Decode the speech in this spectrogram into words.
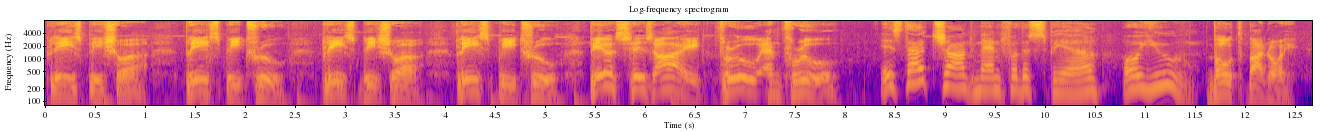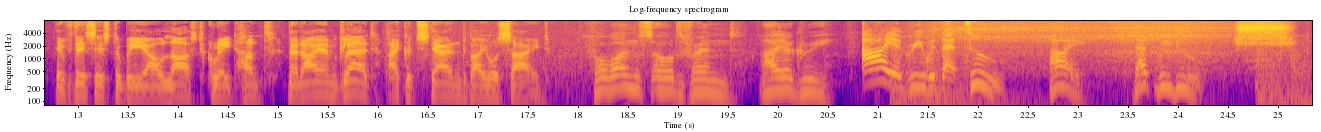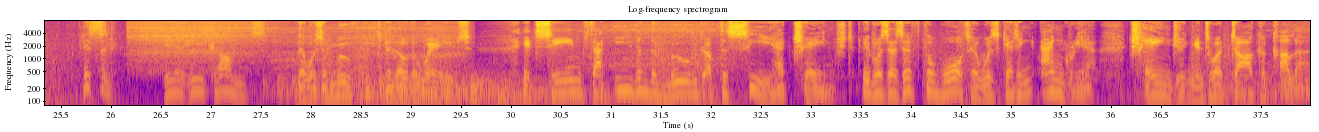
Please be sure. Please be true. Please be sure. Please be true. Pierce his eye through and through. Is that chant meant for the spear or you? Both, Banoi. If this is to be our last great hunt, then I am glad I could stand by your side. For once, old friend, I agree. I agree with that too. Aye, that we do. Shh! Listen, here he comes. There was a movement below the waves. It seemed that even the mood of the sea had changed. It was as if the water was getting angrier, changing into a darker color.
